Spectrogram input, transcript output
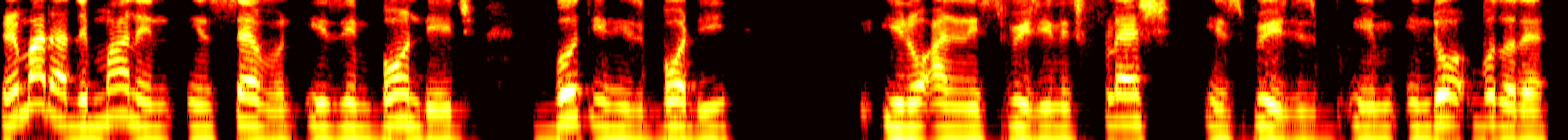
Remember that the man in, in seven is in bondage, both in his body you know, and in his spirit, in his flesh, in spirit, in, in both of them.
